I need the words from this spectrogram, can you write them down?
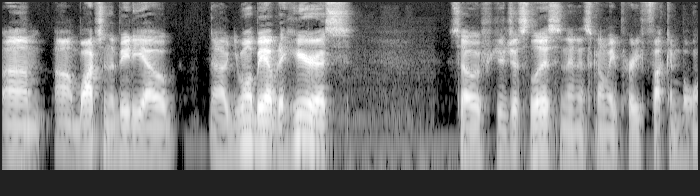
um, um watching the video. Uh, you won't be able to hear us, so if you're just listening, it's gonna be pretty fucking boring.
